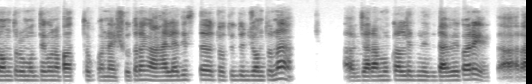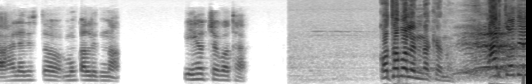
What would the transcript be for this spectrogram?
যন্ত্রের মধ্যে কোনো পার্থক্য নাই। সুতরাং আহলে হাদিস তো চতুর্থ যন্ত্র না। আর যারা মুকাল্লিদ দাবি করে আর আহলে হাদিস তো মুকাল্লিদ না। এই হচ্ছে কথা। কথা বলেন না কেন? আর যদি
